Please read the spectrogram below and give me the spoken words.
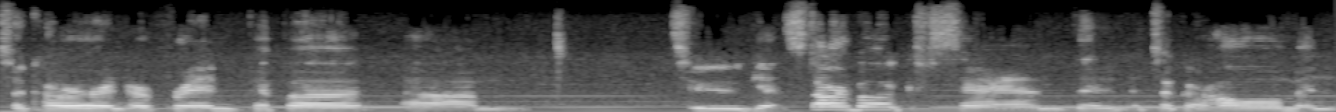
took her and her friend Pippa um, to get Starbucks, and then took her home. And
